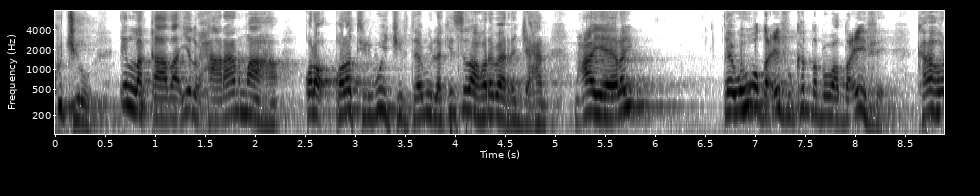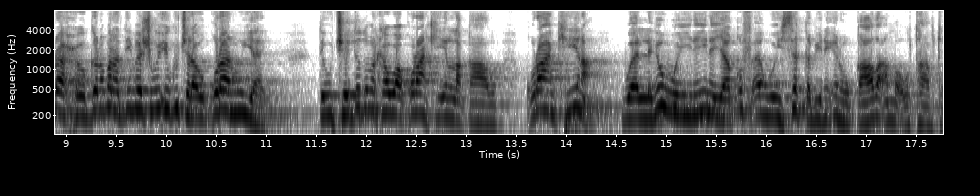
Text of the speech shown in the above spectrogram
ku jiro in la qaadaa iyadu xaaraan maaha qolo qolo tiri way jirtaa bu lakiin sidaa hore baa rajaxan. Maxaa yeelay wahuwa daciifu ka dambe waa daciife. Kaa horaa xooggano mar haddii meesha wixii ku jira uu qur'aan u yahay. Dee ujeeddadu markaa waa qur'aankii in la qaado. Qur'aankiina waa laga weyneynayaa qof aan weyse qabin inuu qaado ama uu taabto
